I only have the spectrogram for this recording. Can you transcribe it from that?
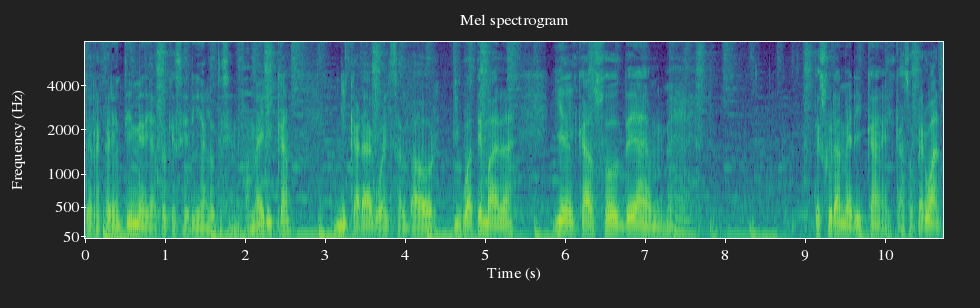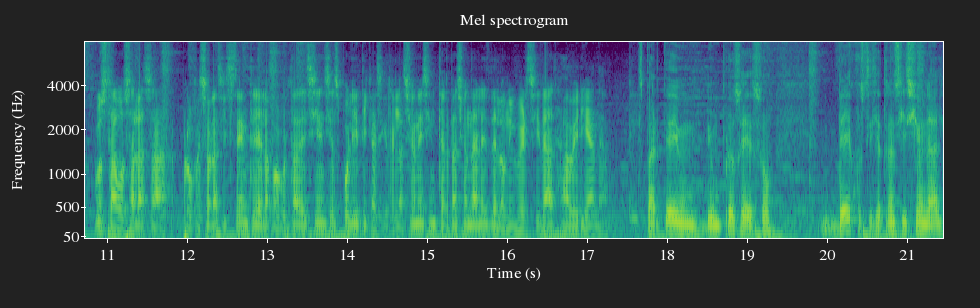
de referente inmediato que serían los de Centroamérica, Nicaragua, El Salvador y Guatemala. Y en el caso de eh, de Sudamérica, el caso peruano. Gustavo Salazar, profesor asistente de la Facultad de Ciencias Políticas y Relaciones Internacionales de la Universidad Javeriana. Es parte de un, de un proceso de justicia transicional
